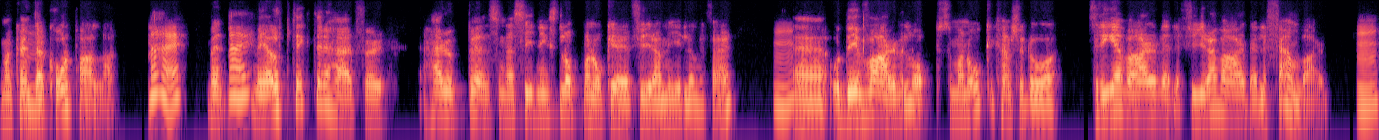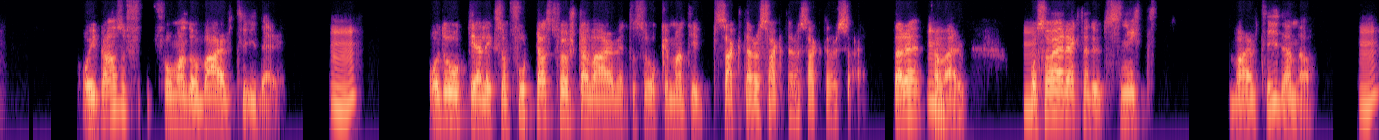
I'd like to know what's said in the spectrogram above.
man kan inte mm. ha koll på alla. Nej. Men, nej. men jag upptäckte det här för här uppe, sådana här sidningslopp, man åker fyra mil ungefär. Mm. Eh, och det är varvlopp, så man åker kanske då tre varv eller fyra varv eller fem varv. Mm. Och ibland så får man då varvtider. Mm. Och då åkte jag liksom fortast första varvet och så åker man typ saktare och saktare och saktare och saktare per mm. varv. Mm. Och så har jag räknat ut snittvarvtiden då. Mm.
